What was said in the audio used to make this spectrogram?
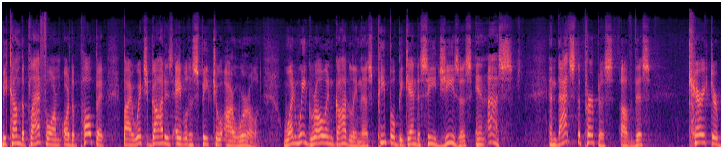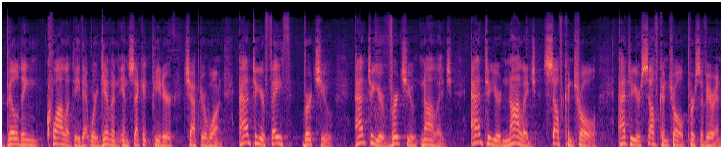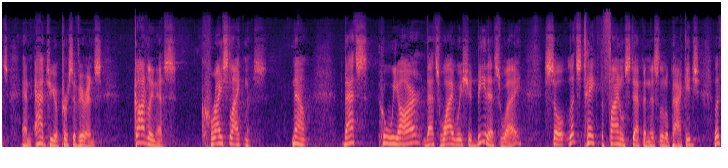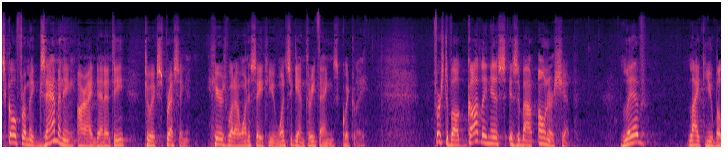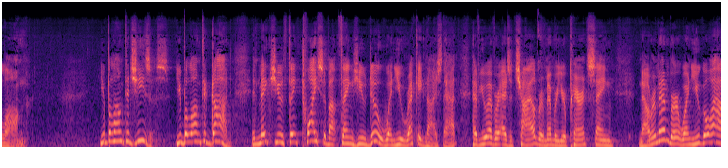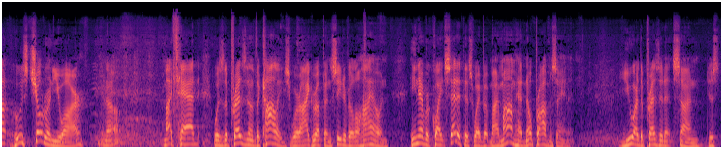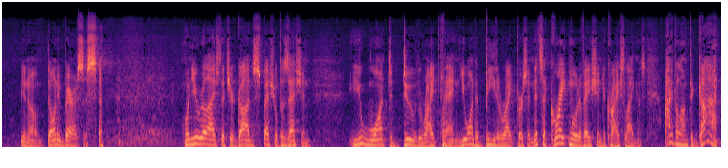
become the platform or the pulpit by which God is able to speak to our world. When we grow in godliness, people begin to see Jesus in us. And that's the purpose of this character building quality that we're given in 2 Peter chapter 1. Add to your faith virtue, add to your virtue knowledge, Add to your knowledge self control. Add to your self control perseverance. And add to your perseverance godliness, Christ likeness. Now, that's who we are. That's why we should be this way. So let's take the final step in this little package. Let's go from examining our identity to expressing it. Here's what I want to say to you. Once again, three things quickly. First of all, godliness is about ownership. Live like you belong. You belong to Jesus. You belong to God. It makes you think twice about things you do when you recognize that. Have you ever, as a child, remember your parents saying, Now remember, when you go out, whose children you are? You know? My dad was the president of the college where I grew up in Cedarville, Ohio, and he never quite said it this way, but my mom had no problem saying it. You are the president's son. Just, you know, don't embarrass us. when you realize that you're God's special possession, you want to do the right thing. You want to be the right person. It's a great motivation to Christ likeness. I belong to God.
